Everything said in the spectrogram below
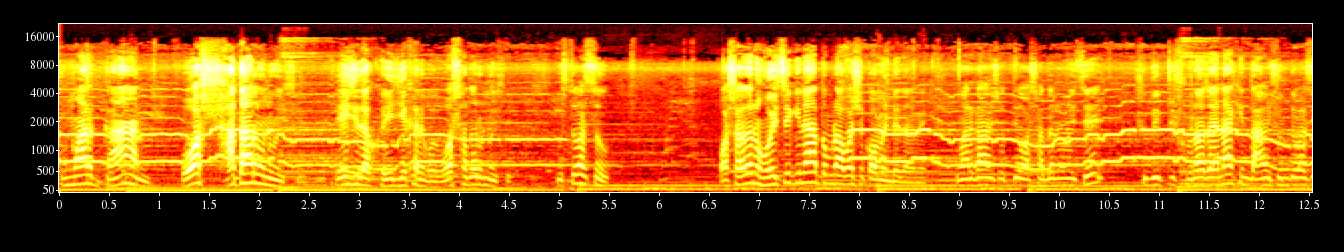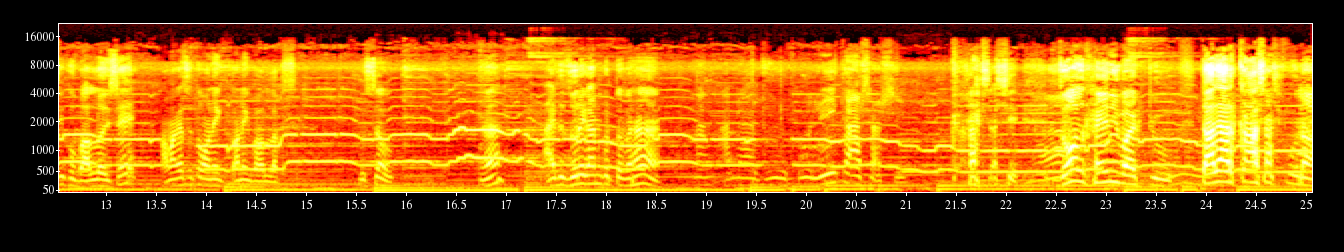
তোমার গান অসাধারণ হয়েছে। এই যে দেখো, এই যে এখানে বলো, অসাধারণ হয়েছে। বুঝতে পারছ? অসাধারণ হয়েছে কিনা তোমরা অবশ্যই কমেন্টে জানাবে। তোমার গান সত্যি অসাধারণ হয়েছে। শুধু একটু শোনা যায় না কিন্তু আমি শুনতে পারছি খুব ভালো হয়েছে। আমার কাছে তো অনেক অনেক ভালো লাগছে। বুঝছ? হ্যাঁ? আর একটু জোরে গান করতে হবে হ্যাঁ? কাশ আসে। কাশ আসে জল খেয়ে নিবা একটু। তাহলে আর কাশ আসব না।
